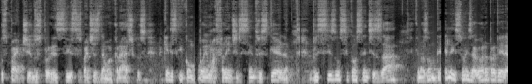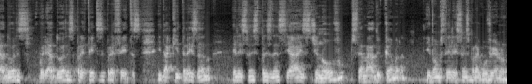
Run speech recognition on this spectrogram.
Os partidos progressistas, os partidos democráticos, aqueles que compõem uma frente de centro-esquerda, precisam se conscientizar que nós vamos ter eleições agora para vereadores, vereadores, prefeitos e prefeitas. E daqui três anos, eleições presidenciais de novo, Senado e Câmara, e vamos ter eleições para governo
